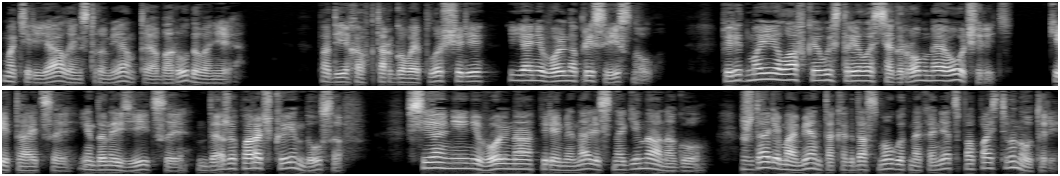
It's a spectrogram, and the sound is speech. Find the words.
Материалы, инструменты, оборудование. Подъехав к торговой площади, я невольно присвистнул. Перед моей лавкой выстроилась огромная очередь. Китайцы, индонезийцы, даже парочка индусов. Все они невольно переминались ноги на ногу, ждали момента, когда смогут наконец попасть внутрь.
